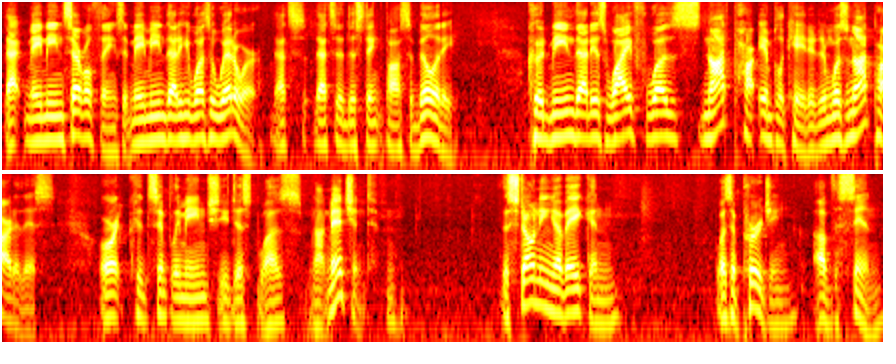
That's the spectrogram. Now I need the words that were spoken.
That may mean several things. It may mean that he was a widower. That's, that's a distinct possibility. Could mean that his wife was not par- implicated and was not part of this. Or it could simply mean she just was not mentioned. the stoning of Achan was a purging of the sin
